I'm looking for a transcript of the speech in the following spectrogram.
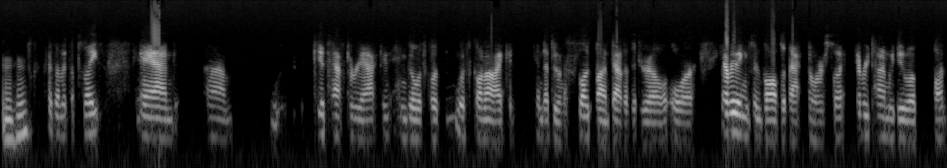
because mm-hmm. I'm at the plate. And um, kids have to react and, and go with what, what's going on. I could end up doing a slug bunt out of the drill, or everything's involved the back door. So every time we do a bunt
